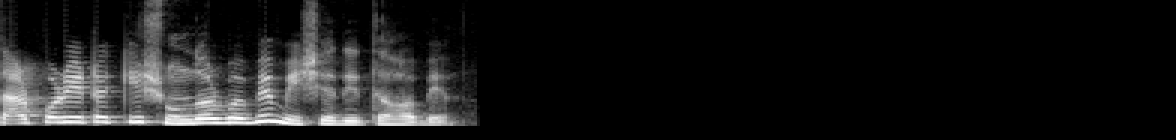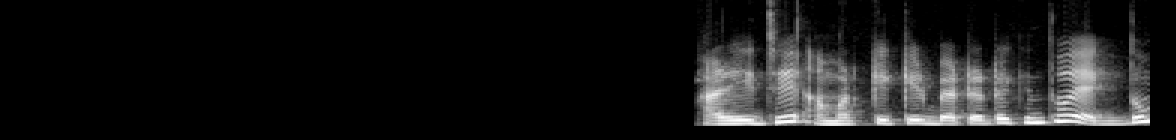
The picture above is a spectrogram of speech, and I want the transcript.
তারপরে এটাকে সুন্দরভাবে মিশিয়ে দিতে হবে। আর এই যে আমার কেকের ব্যাটারটা কিন্তু একদম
